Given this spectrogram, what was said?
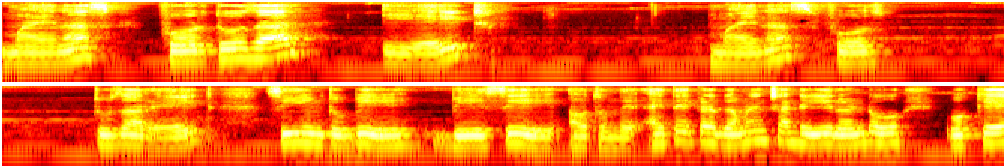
minus four twos are eight minus four two are eight C into B BC అవుతుంది. అయితే ఇక్కడ గమనించండి ఈ రెండు ఒకే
